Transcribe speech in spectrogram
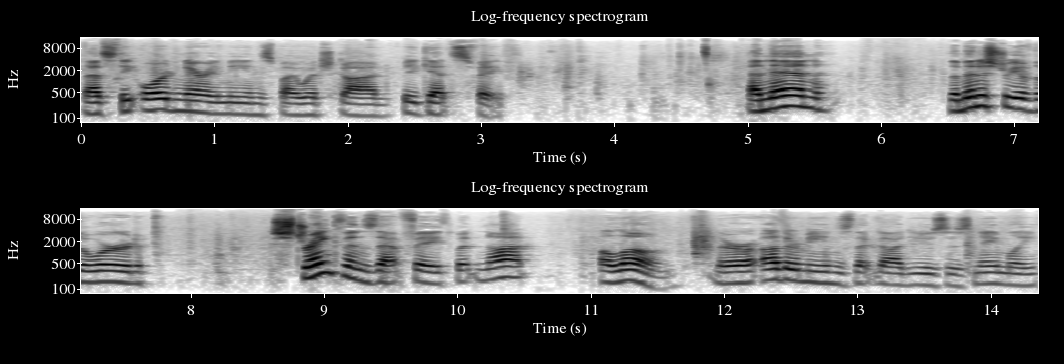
That's the ordinary means by which God begets faith. And then the ministry of the word strengthens that faith, but not alone. There are other means that God uses, namely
